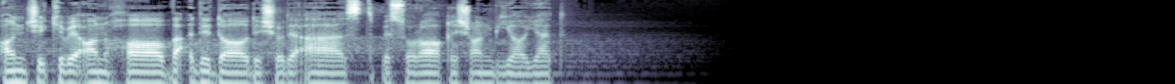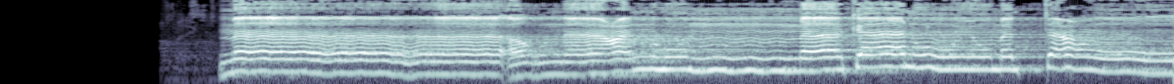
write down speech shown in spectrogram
آنچه که به آنها وعده داده شده است به سراغشان بیاید. ما عنهم ما كانوا يمتعون.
